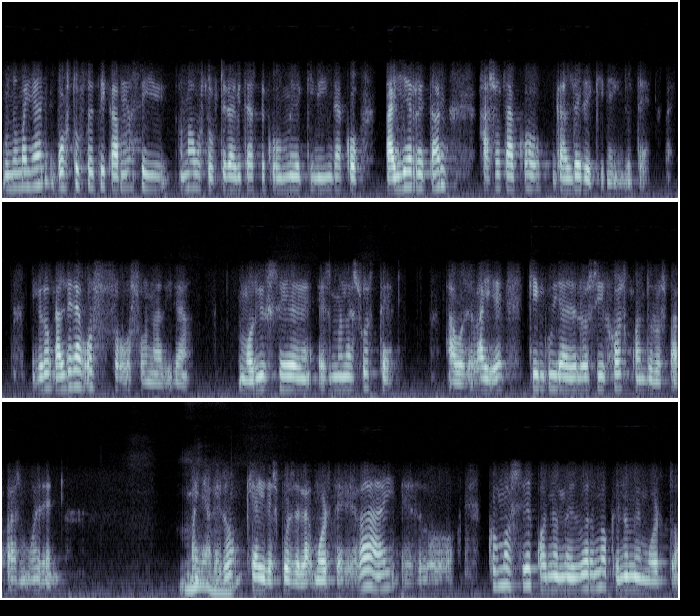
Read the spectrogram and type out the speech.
mundu mailan, bost urtetik amazi, ama bost urtera bitarteko umeekin egindako tailerretan jasotako galderekin egin dute. Bai. Gero, galdera oso oso ona dira morirse es mala suerte. Ah, pues bai, ¿eh? ¿Quién cuida de los hijos cuando los papás mueren? Baina, mm. ¿qué hay después de la muerte ere bai? Edo, ¿cómo sé cuando me duermo que no me he muerto?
